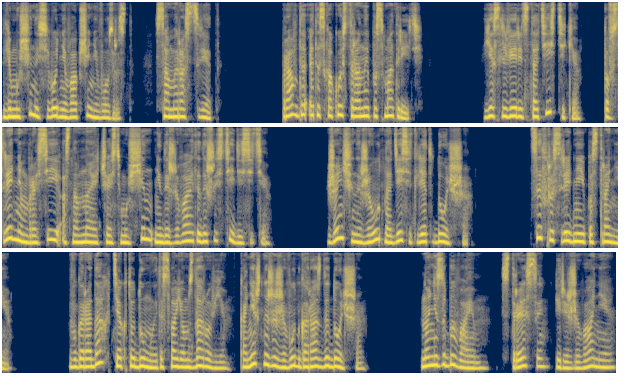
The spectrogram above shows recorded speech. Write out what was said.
Для мужчины сегодня вообще не возраст, самый расцвет. Правда, это с какой стороны посмотреть. Если верить статистике, то в среднем в России основная часть мужчин не доживает и до 60. Женщины живут на 10 лет дольше. Цифры средние по стране. В городах те, кто думает о своем здоровье, конечно же, живут гораздо дольше. Но не забываем — стрессы, переживания.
